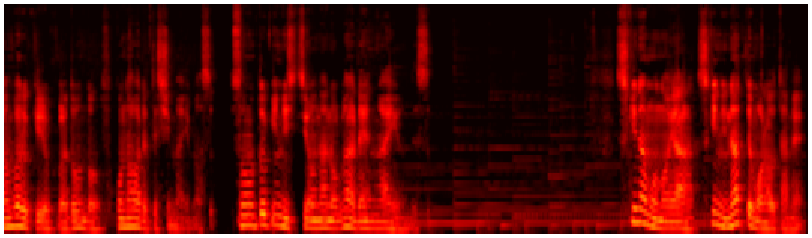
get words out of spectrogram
頑張る気力がどんどん損なわれてしまいます。その時に必要なのが恋愛運です。好きなものや好きになってもらうため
